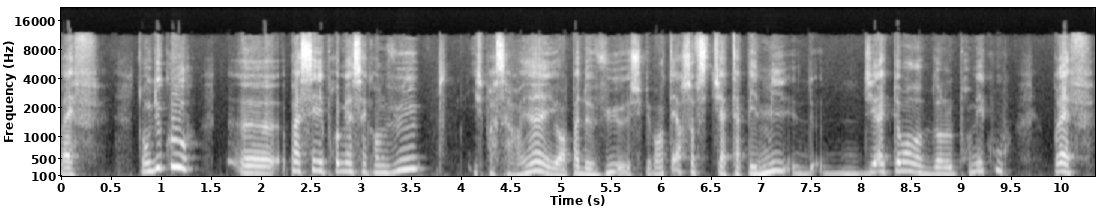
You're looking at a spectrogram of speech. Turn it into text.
Bref. Donc du coup euh, passer les premières 50 vues il se passera rien il n'y aura pas de vues supplémentaires sauf si tu as tapé directement dans le premier coup. Bref.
